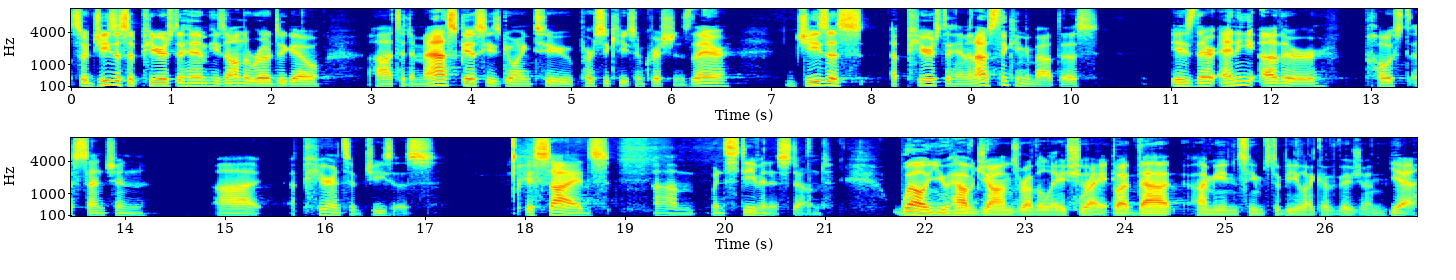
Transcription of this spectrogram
so Jesus appears to him. He's on the road to go uh, to Damascus. He's going to persecute some Christians there. Jesus appears to him, and I was thinking about this. Is there any other post ascension uh, appearance of Jesus besides um, when Stephen is stoned? Well, you have John's revelation, Right. but that, I mean, seems to be like a vision. Yeah.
